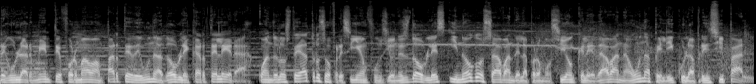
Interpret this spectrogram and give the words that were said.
Regularmente formaban parte de una doble cartelera, cuando los teatros ofrecían funciones dobles y no gozaban de la promoción que le daban a una película principal.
